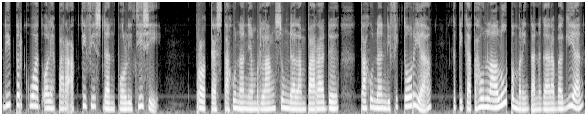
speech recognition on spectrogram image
diperkuat oleh para aktivis dan politisi. Protes tahunan yang berlangsung dalam parade tahunan di Victoria ketika tahun lalu pemerintah negara bagian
